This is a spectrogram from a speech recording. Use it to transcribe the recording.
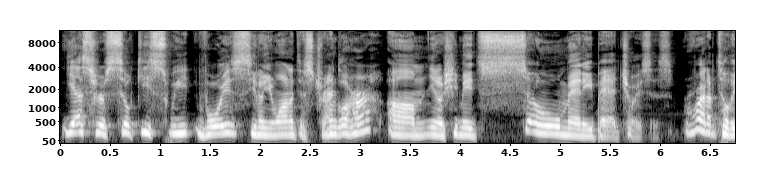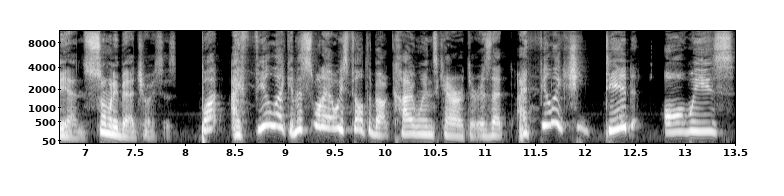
Yes, her silky sweet voice, you know, you wanted to strangle her. Um, you know, she made so many bad choices right up till the end. So many bad choices. But I feel like, and this is what I always felt about Kai Winn's character, is that I feel like she did always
